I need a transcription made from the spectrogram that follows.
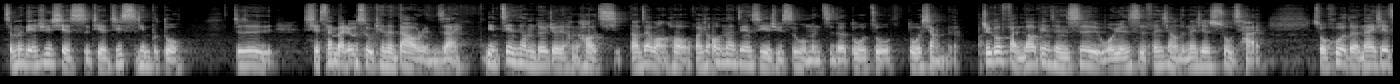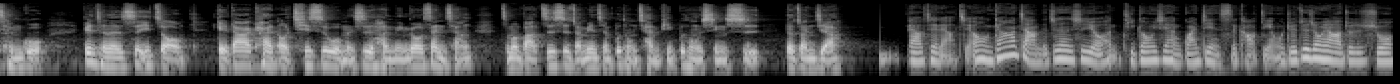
怎么连续写十天？其实十天不多，就是。写三百六十五天的大有人在，连这件事他们都会觉得很好奇，然后再往后发现哦，那这件事也许是我们值得多做多想的。结果反倒变成是我原始分享的那些素材所获得那一些成果，变成了是一种给大家看哦，其实我们是很能够擅长怎么把知识转变成不同产品、不同形式的专家。了解了解哦，你刚刚讲的真的是有很提供一些很关键思考点。我觉得最重要的就是说。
